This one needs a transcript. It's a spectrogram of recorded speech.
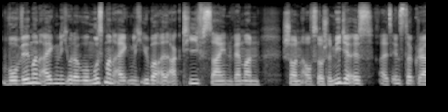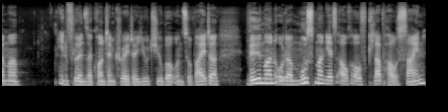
wo will man eigentlich oder wo muss man eigentlich überall aktiv sein, wenn man schon auf Social Media ist, als Instagrammer, Influencer, Content Creator, YouTuber und so weiter. Will man oder muss man jetzt auch auf Clubhouse sein?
